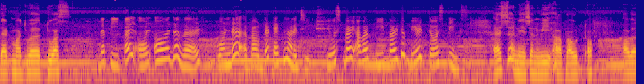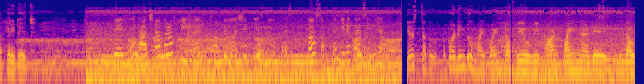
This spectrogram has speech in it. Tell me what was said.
that much worth to us. The people all over the world wonder about the technology used by our people to build those things. As a nation, we are proud of our heritage. Daily, a large number of people come to worship these stupas because of the miracles in them. Yes, Chatu. According to my point of view, we can't find a day without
